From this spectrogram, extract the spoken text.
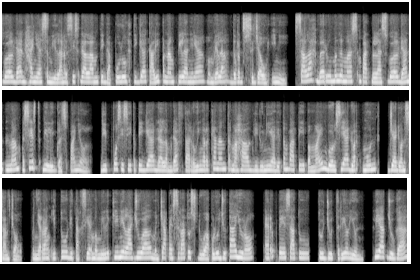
gol dan hanya 9 assist dalam 33 kali penampilannya membela The Reds sejauh ini. Salah baru mengemas 14 gol dan 6 assist di Liga Spanyol. Di posisi ketiga dalam daftar winger kanan termahal di dunia ditempati pemain Borussia Dortmund, Jadon Sancho. Penyerang itu ditaksir memiliki nilai jual mencapai 120 juta euro, Rp1, 7 triliun. Lihat juga,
